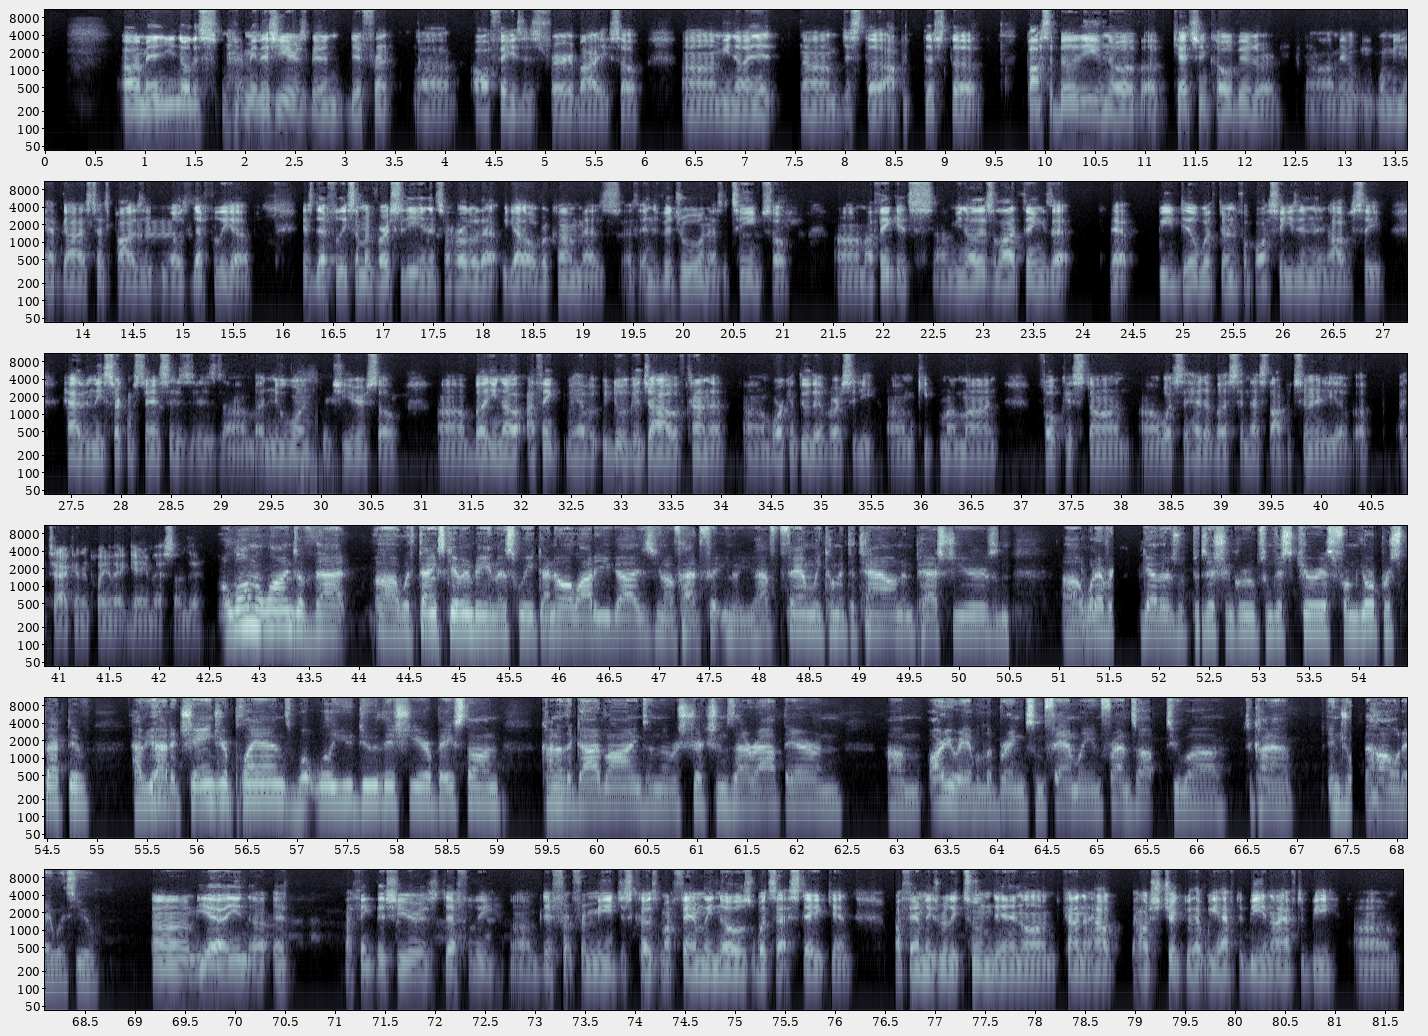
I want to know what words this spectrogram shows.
Um, and you know, this. I mean, this year has been different, uh, all phases for everybody. So, um, you know, and it um, just the just the possibility, you know, of, of catching COVID or um, and we, when we have guys test positive, you know, it's definitely a, it's definitely some adversity, and it's a hurdle that we got to overcome as as an individual and as a team. So, um, I think it's, um, you know, there's a lot of things that that we deal with during the football season, and obviously having these circumstances is um, a new one this year. So, uh, but you know, I think we have a, we do a good job of kind of um, working through the adversity, keeping my mind focused on uh, what's ahead of us, and that's the opportunity of, of attacking and playing that game that Sunday. Along the lines of that, uh, with Thanksgiving being this week, I know a lot of you guys, you know, have had, you know, you have family come into town in past years and uh, whatever togethers with position groups. I'm just curious from your perspective, have you had to change your plans? What will you do this year based on kind of the guidelines and the restrictions that are out there? And um, are you able to bring some family and friends up to uh, to kind of enjoy the holiday with you? Um, yeah, you know, it, I think this year is definitely um, different for me just because my family knows what's at stake and my family's really tuned in on kind of how, how strict that we have to be and I have to be um,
